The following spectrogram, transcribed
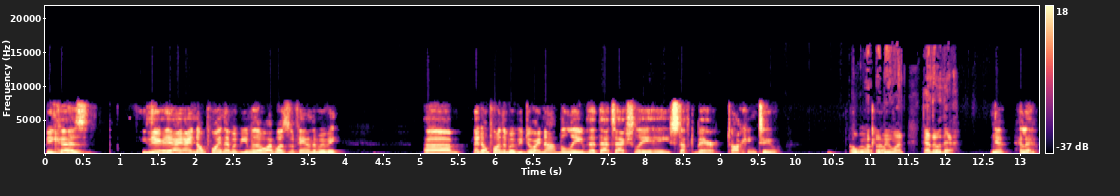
because there I, I no point in that movie, even though I wasn't a fan of the movie. Um, at no point in the movie do I not believe that that's actually a stuffed bear talking to Obi Wan. Obi Wan. Hello there. Yeah, hello.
